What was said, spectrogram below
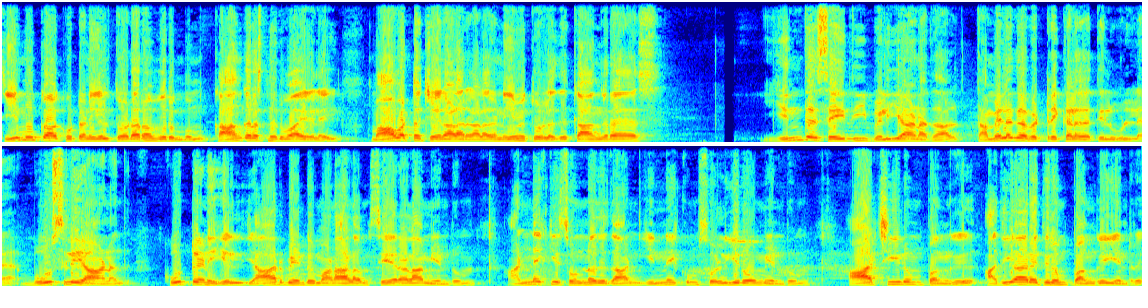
திமுக கூட்டணியில் தொடர விரும்பும் காங்கிரஸ் நிர்வாகிகளை மாவட்ட செயலாளர்களாக நியமித்துள்ளது காங்கிரஸ். இந்த செய்தி வெளியானதால் தமிழக வெற்றி கழகத்தில் உள்ள பூஸ்லி ஆனந்த் கூட்டணியில் யார் வேண்டுமானாலும் சேரலாம் என்றும் அன்னைக்கு சொன்னதுதான் இன்னைக்கும் சொல்கிறோம் என்றும் ஆட்சியிலும் பங்கு அதிகாரத்திலும் பங்கு என்று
